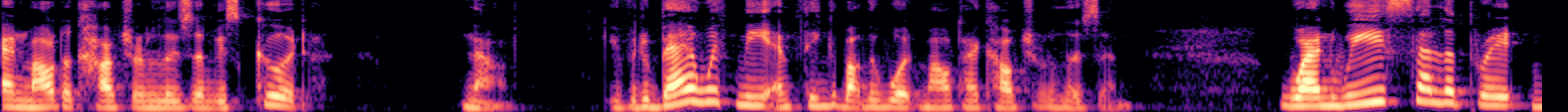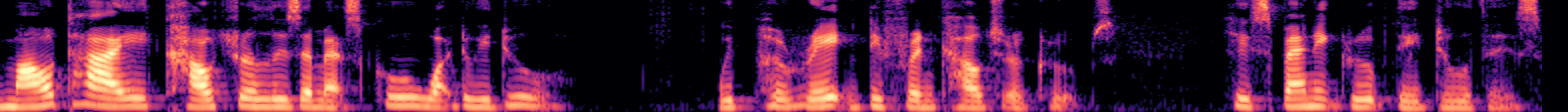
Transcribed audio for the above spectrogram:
And multiculturalism is good. Now, if you bear with me and think about the word multiculturalism, when we celebrate multiculturalism at school, what do we do? We parade different cultural groups. Hispanic group, they do this.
